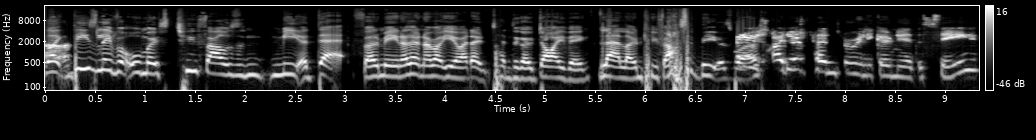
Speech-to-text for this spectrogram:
Like these live at almost two thousand meter depth. I mean, I don't know about you. I don't tend to go diving, let alone two thousand meters I worth. don't, I don't tend to really go near the sea.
